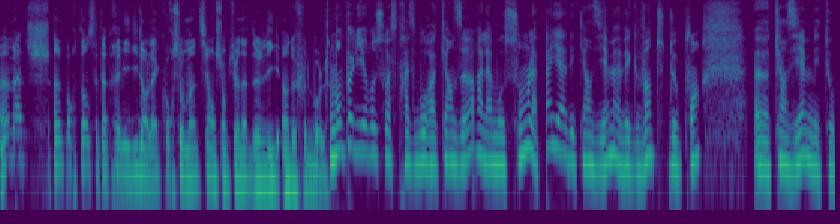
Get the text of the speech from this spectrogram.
Un match important cet après-midi dans la course au maintien en championnat de Ligue 1 de football. Montpellier reçoit Strasbourg à 15h à la Mosson. La Paillade est 15e avec 22 points. 15e est au,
